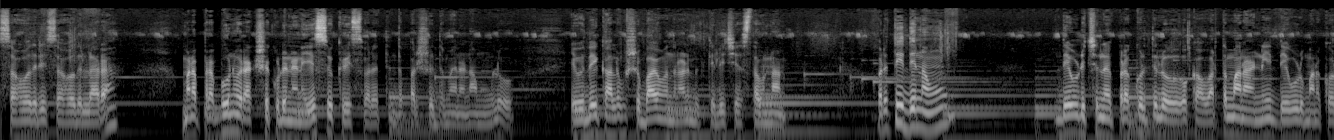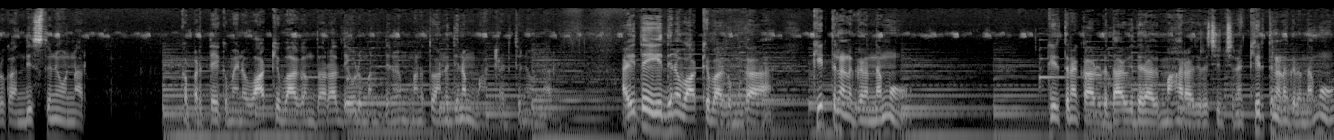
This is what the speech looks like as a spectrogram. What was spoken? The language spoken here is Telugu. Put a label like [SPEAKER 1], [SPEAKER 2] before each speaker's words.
[SPEAKER 1] సహోదరి సహోదరులారా మన ప్రభువును రక్షకుడినైన యేసు క్రీశ్వర అత్యంత పరిశుద్ధమైన నామంలో ఈ ఉదయకాలం శుభాభివందనాలు మీకు తెలియజేస్తూ ఉన్నాను. ప్రతిదినం దేవుడిచ్చిన ప్రకృతిలో ఒక వర్తమానాన్ని దేవుడు మన కొరకు అందిస్తూనే ఉన్నారు. ఒక ప్రత్యేకమైన వాక్య భాగం ద్వారా దేవుడు మన దినం మనతో అనుదినం మాట్లాడుతూనే ఉన్నారు. అయితే ఈ దిన వాక్య భాగముగా కీర్తనల గ్రంథము కీర్తనకారుడు దావిదరాజు మహారాజు రచించిన కీర్తనల గ్రంథము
